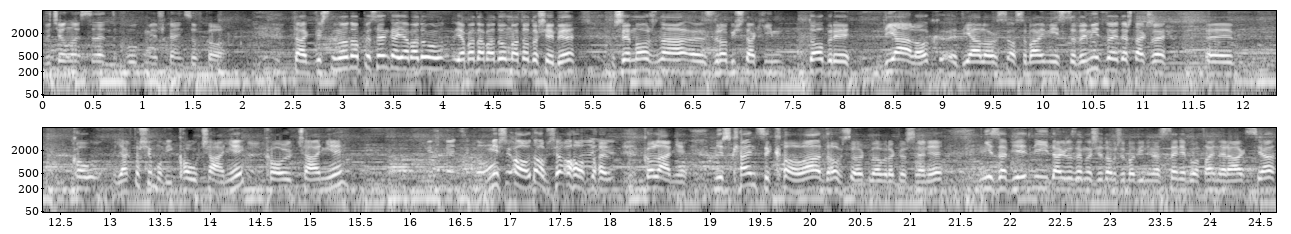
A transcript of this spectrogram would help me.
wyciągnąć scenę dwóch mieszkańców koła. Tak, wiesz, no to piosenka Jabadu, Jabada Badu ma to do siebie, że można e, zrobić taki dobry dialog, dialog z osobami miejscowymi. Tutaj też także, e, koł, jak to się mówi, kołczanie, kolczanie, Mieszkańcy koła? Miesz o, dobrze, o, kolanie. Mieszkańcy koła, dobrze, dobre określenie, nie zawiedli i także ze mną się dobrze bawili na scenie, była fajna reakcja.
